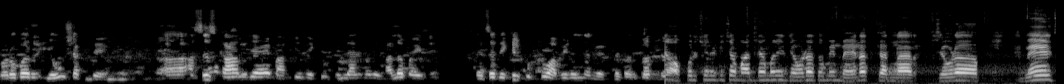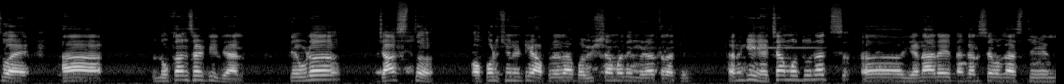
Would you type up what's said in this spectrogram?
बरोबर येऊ शकते. असंच काम जे आहे बाकी देखील जिल्ह्यांमध्ये झालं पाहिजे. त्याचं देखील खूप खूप अभिनंदन व्यक्त करतो. ऑपॉर्च्युनिटीच्या माध्यमाने जेवढा तुम्ही मेहनत करणार जेवढा वेळ जो आहे हा लोकांसाठी द्याल तेवढं जास्त ऑपॉर्च्युनिटी आपल्याला भविष्यामध्ये मिळत राहतील. कारण की ह्याच्यामधूनच येणारे नगरसेवक असतील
